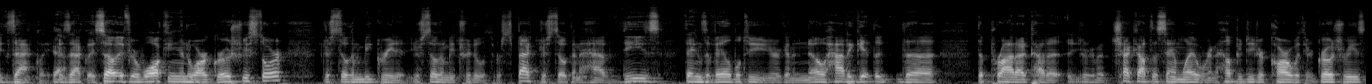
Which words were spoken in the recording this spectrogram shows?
Exactly, exactly. So if you're walking into our grocery store, you're still going to be greeted. You're still going to be treated with respect. You're still going to have these things available to you. You're going to know how to get the the the product, how to you're going to check out the same way. We're going to help you do your car with your groceries.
